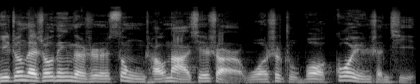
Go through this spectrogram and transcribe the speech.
你正在收听的是《宋朝那些事儿》，我是主播郭云神奇。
